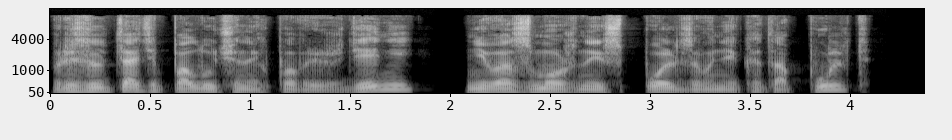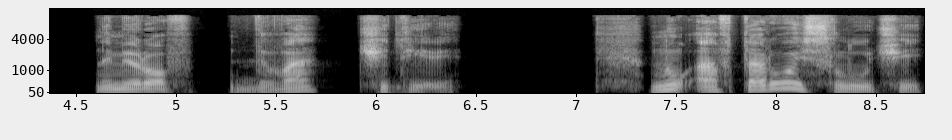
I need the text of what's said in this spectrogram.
В результате полученных повреждений невозможно использование катапульт номеров 2-4. Ну, а второй случай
